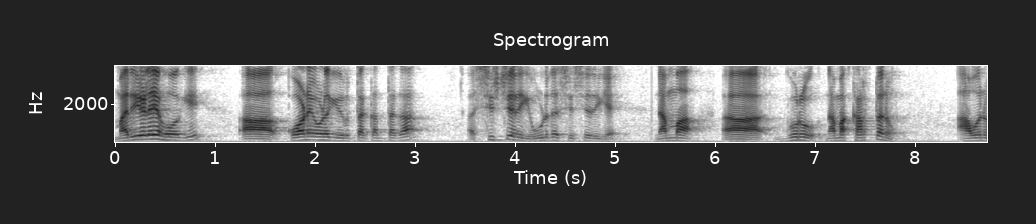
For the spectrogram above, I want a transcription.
ಮರಿಯಳೇ ಹೋಗಿ ಕೋಣೆಯೊಳಗೆ ಇರತಕ್ಕಂತಹ ಶಿಷ್ಯರಿಗೆ, ಉಳಿದ ಶಿಷ್ಯರಿಗೆ ನಮ್ಮ ಗುರು, ನಮ್ಮ ಕರ್ತನು ಅವನು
